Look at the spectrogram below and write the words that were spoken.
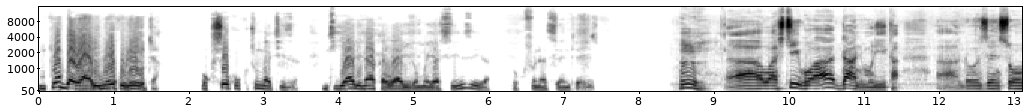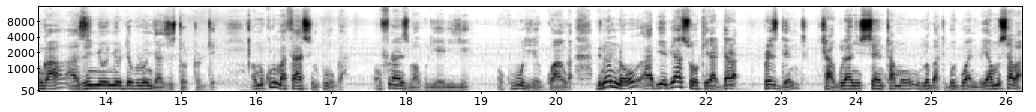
mpuga yalina okuleeta okusooka okutumatiza nti yalina akawaayiro mwe yasinziira okufuna sente ezo. Hmm. uh, wakitiibwa dan muliika. Uh, ndowooza ensonga azinyonyodde bulungi azitottodde omukulu mathias mpuuga obuvunanyizibwa buli eriye okubuulira eggwanga. Bino nno uh, bye byasookera ddala president kyagulanyi sentamu robert bobwan beyamusaba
